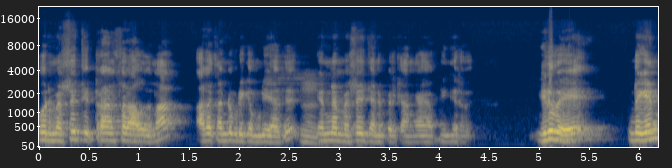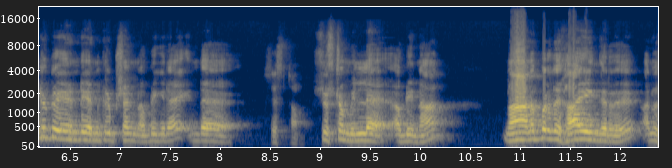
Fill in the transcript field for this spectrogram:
ஒரு மெசேஜ் ட்ரான்ஸ்ஃபர் ஆகுதுன்னா அதை கண்டுபிடிக்க முடியாது. என்ன மெசேஜ் அனுப்பியிருக்காங்க அப்படிங்கிறது. இதுவே இந்த எண்ட் டு எண்ட் என்கிரிப்ஷன் அப்படிங்கிற இந்த சிஸ்டம் சிஸ்டம் இல்லை அப்படின்னா நான் அனுப்புறது ஹாய்ங்கிறது அந்த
